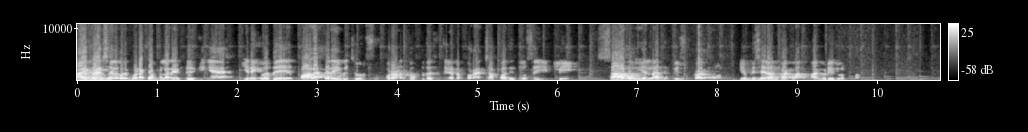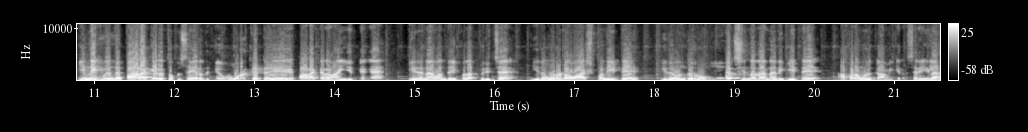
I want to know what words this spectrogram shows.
ஹாய் ஃப்ரெண்ட்ஸ் அனைவருக்கும் வணக்கம். எல்லாரும் எப்படி இருக்கீங்க? இன்னைக்கு வந்து பாலக்கரையை வச்சு ஒரு சூப்பரான தொப்பு தான் செஞ்சு கட்ட போறேன். சப்பாத்தி தோசை இட்லி சாதம் எல்லாத்துக்கும் சூப்பரா இருக்கும். எப்படி செய்யலாம்னு பார்க்கலாம். வாங்க வீடியோக்குள்ள போகலாம் இன்னைக்கு வந்து பாலக்கீரை தொப்பு செய்யறதுக்கு ஒரு கட்டு பாலக்கீரை வாங்கியிருக்கேங்க. இதை நான் வந்து இப்பதான் பிரிச்சேன். இதை ஒரு இடம் வாஷ் பண்ணிட்டு இதை வந்து ரொம்ப சின்னதா நறுக்கிட்டு அப்புறம் உங்களுக்கு காமிக்கிறேன். சரிங்களா?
